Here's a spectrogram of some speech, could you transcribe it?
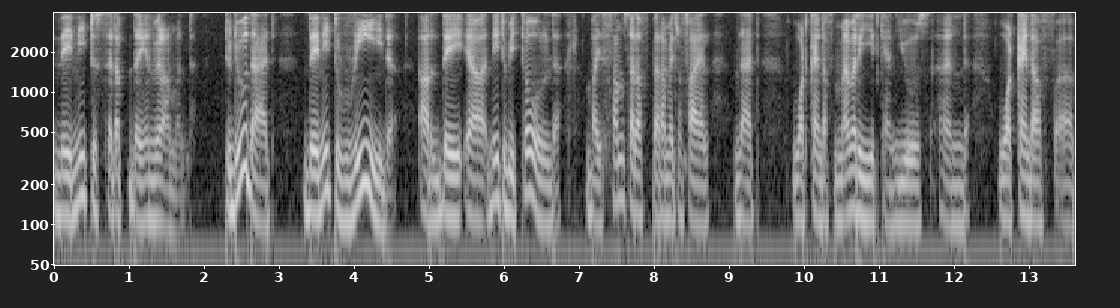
they need to set up the environment. To do that, they need to read or they uh, need to be told by some sort of parameter file that what kind of memory it can use and what kind of uh,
